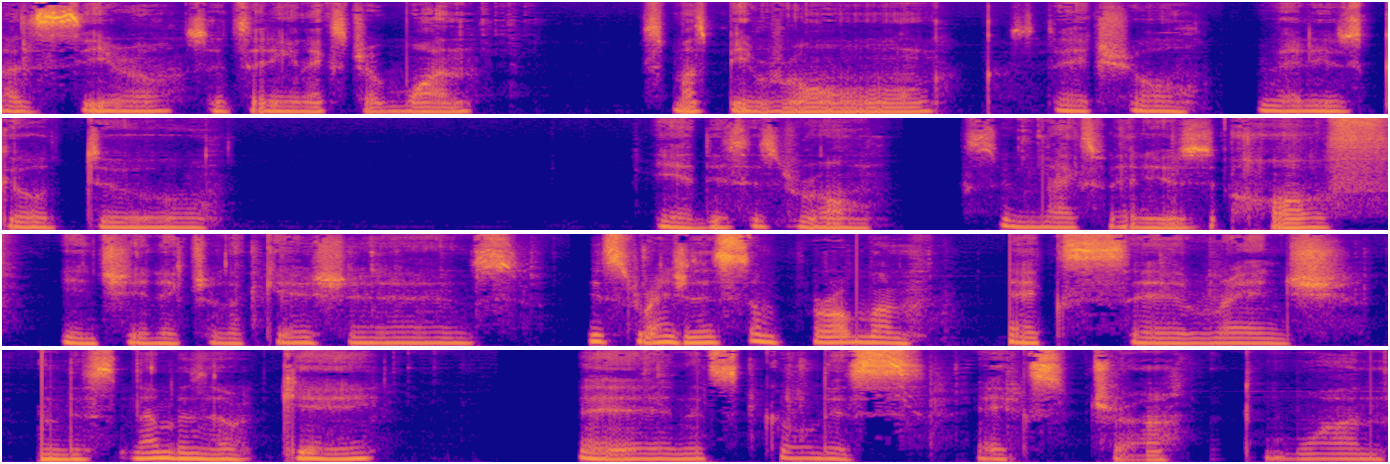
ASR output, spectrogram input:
are zero, so it's adding an extra one. This must be wrong because the actual values go to yeah this is wrong. So max values of each electrolocations this range there's some problem. X uh, range. And these numbers are okay and let's call this extra one.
